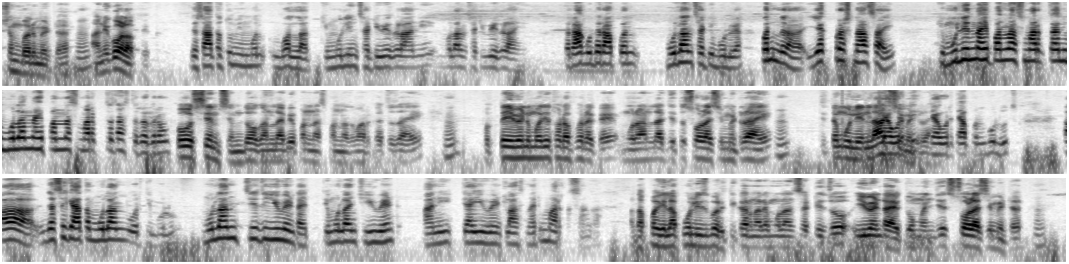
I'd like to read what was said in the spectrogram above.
शंभर मीटर हं. आणि गोळाफेक जसं आता तुम्ही मुल- बोललात की मुलींसाठी वेगळं आणि मुलांसाठी वेगळं आहे. तर अगोदर आपण मुलांसाठी बोलूया. पण अं, एक प्रश्न असा आहे की मुलींनाही पन्नास मार्कचा आणि मुलांनाही पन्नास मार्कचाच असतं का ग्राउंड हो सेम सेम दोघांना बी पन्नास पन्नास मार्काचंच आहे. हं. फक्त इव्हेंटमध्ये थोडा फरक आहे. मुलांना जिथं सोळाशे मीटर आहे हं. तिथं मुलींना आठशे त्यावरती मीटर आहे. त्यावरती आपण बोलूच. अं, जसं की आता मुलांवरती बोलू. मुलांचे जे इव्हेंट आहेत ते मुलांचे इव्हेंट आणि त्या इव्हेंटला असणारे मार्क सांगा. आता पहिला पोलीस भरती करणाऱ्या मुलांसाठी जो इव्हेंट आहे तो म्हणजे सोळाशे मीटर.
